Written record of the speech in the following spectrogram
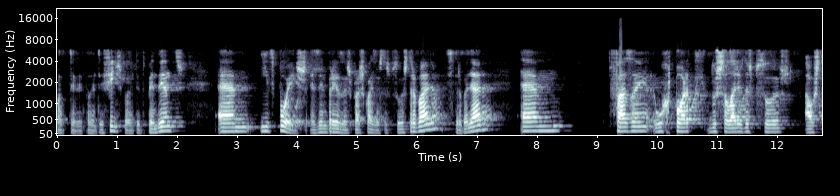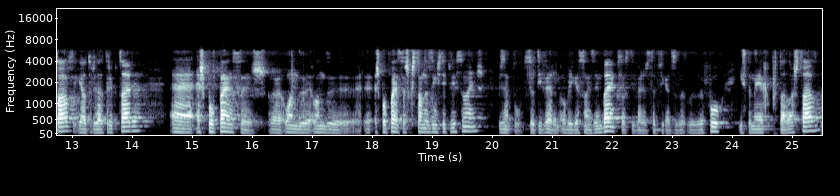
pode ter, podem ter filhos, podem ter dependentes, um, e depois as empresas para as quais estas pessoas trabalham, se trabalharem, um, fazem o reporte dos salários das pessoas ao Estado e à autoridade tributária, uh, as poupanças uh, onde, onde as poupanças que estão nas instituições, por exemplo, se eu tiver obrigações em bancos ou se tiver certificados de, aforro, isso também é reportado ao Estado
